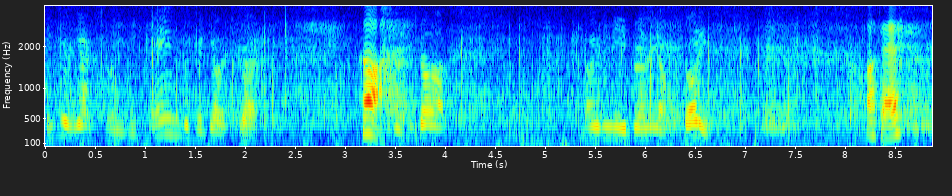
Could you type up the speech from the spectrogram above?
This is actually the end of the goat track. ah It starts over near Burning Up Scotty. okay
